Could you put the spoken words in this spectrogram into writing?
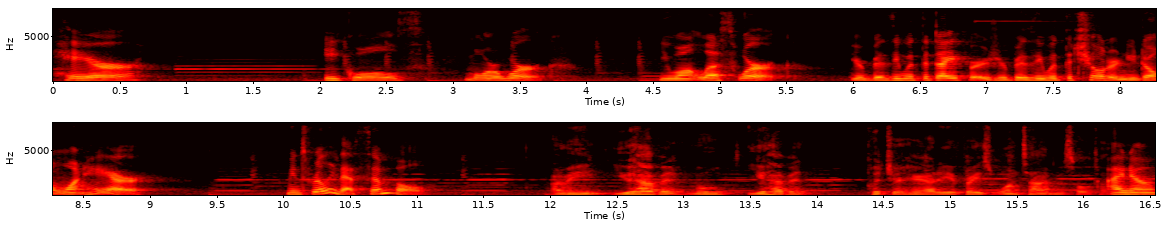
Hair equals more work. You want less work. You're busy with the diapers, you're busy with the children, you don't want hair. I mean, it's really that simple. I mean, you haven't moved. You haven't put your hair out of your face one time this whole time. I know.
